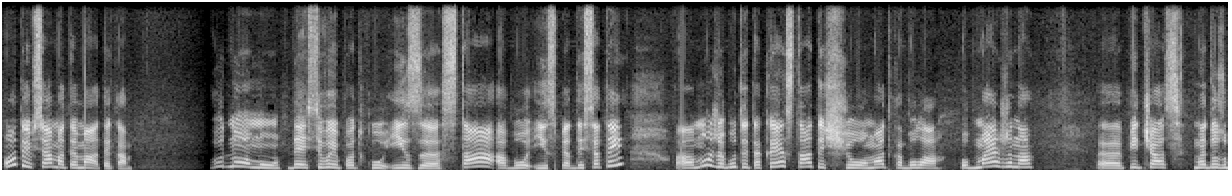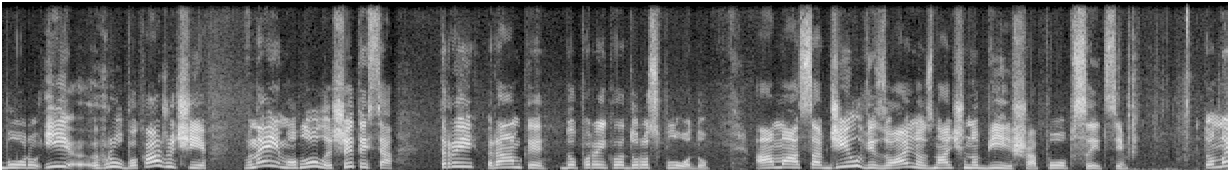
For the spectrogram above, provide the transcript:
От і вся математика. В одному десь випадку із 100 або із 50 може бути таке стати, що матка була обмежена е, під час медозбору, і, е, грубо кажучи, в неї могло лишитися три рамки до прикладу розплоду. А маса бджіл візуально значно більша по обсидці. То ми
